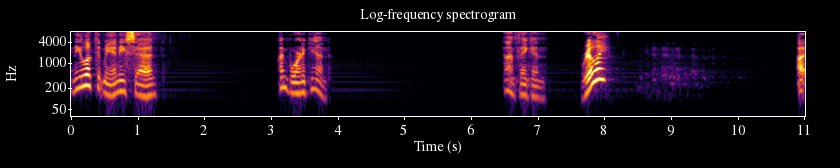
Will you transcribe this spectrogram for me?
And he looked at me and he said, I'm born again. And I'm thinking, really? I,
